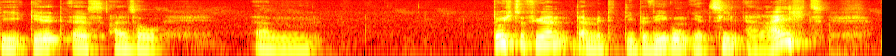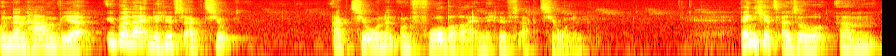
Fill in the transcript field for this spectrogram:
die gilt es also ähm, durchzuführen, damit die Bewegung ihr Ziel erreicht. Und dann haben wir überleitende Hilfsaktionen und vorbereitende Hilfsaktionen. Wenn ich jetzt also ähm,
